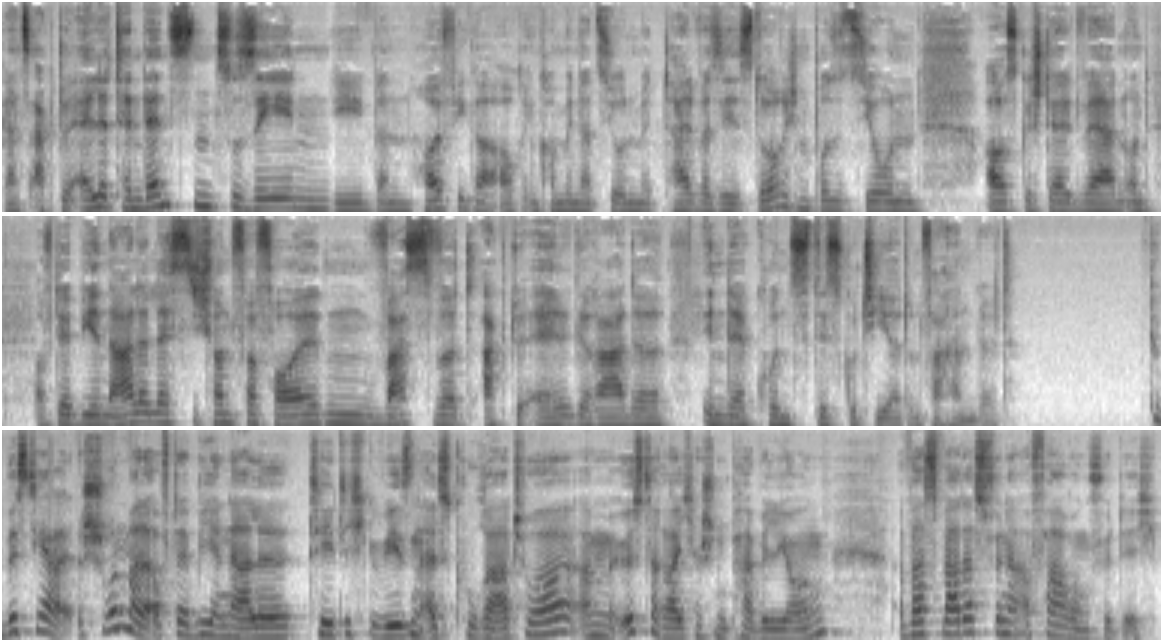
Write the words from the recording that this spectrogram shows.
ganz aktuelle Tendenzen zu sehen, die dann häufiger auch in Kombination mit teilweise historischen Positionen ausgestellt werden. Und auf der Biennale lässt sich schon verfolgen, was wird aktuell gerade in der Kunst diskutiert und verhandelt. Du bist ja schon mal auf der Biennale tätig gewesen als Kurator am österreichischen Pavillon. Was war das für eine Erfahrung für dich?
